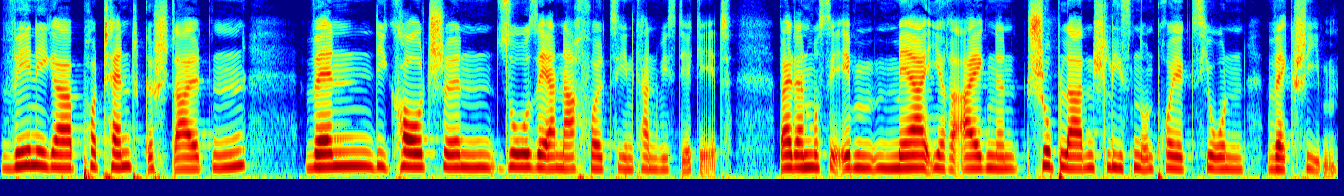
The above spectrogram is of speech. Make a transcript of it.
weniger potent gestalten, wenn die Coachin so sehr nachvollziehen kann, wie es dir geht. Weil dann muss sie eben mehr ihre eigenen Schubladen schließen und Projektionen wegschieben,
